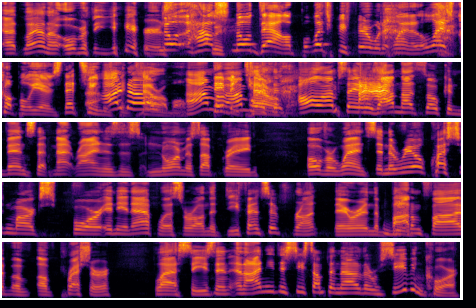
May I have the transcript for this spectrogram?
Atlanta over the years. No, house, no doubt. But let's be fair with Atlanta. The last couple of years, that team has been terrible. I'm, They've been I'm terrible. All I'm saying is I'm not so convinced that Matt Ryan is this enormous upgrade over Wentz. And the real question marks for Indianapolis are on the defensive front. They were in the mm-hmm. bottom five of, of pressure last season, and I need to see something out of the receiving corps.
